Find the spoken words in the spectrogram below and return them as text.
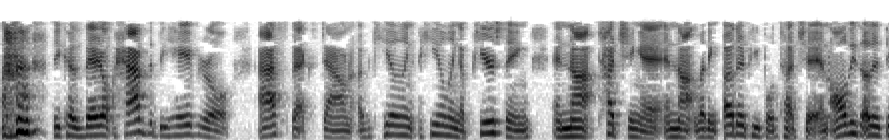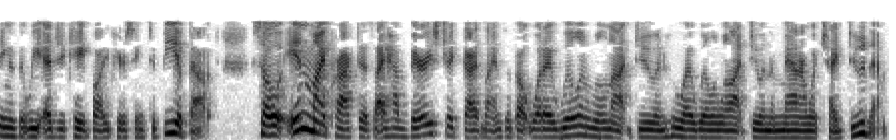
because they don't have the behavioral aspects down of healing healing a piercing and not touching it and not letting other people touch it and all these other things that we educate body piercing to be about. So in my practice, I have very strict guidelines about what I will and will not do and who I will and will not do in the manner in which I do them.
